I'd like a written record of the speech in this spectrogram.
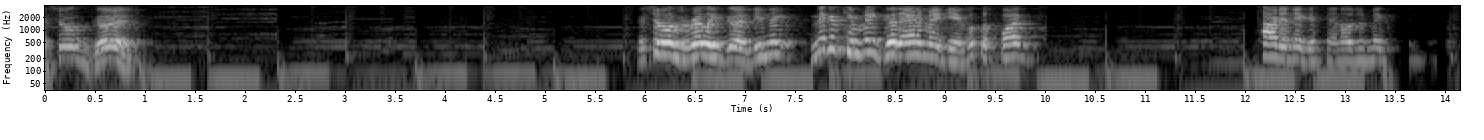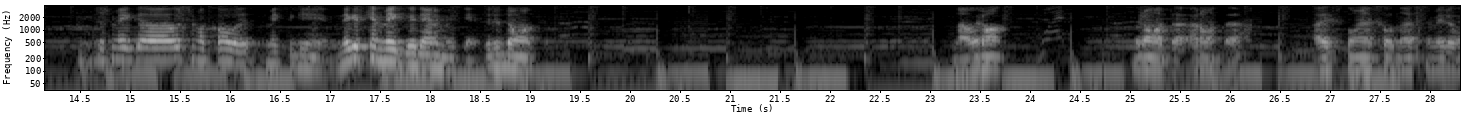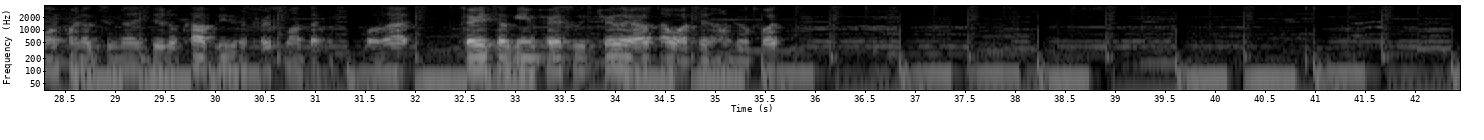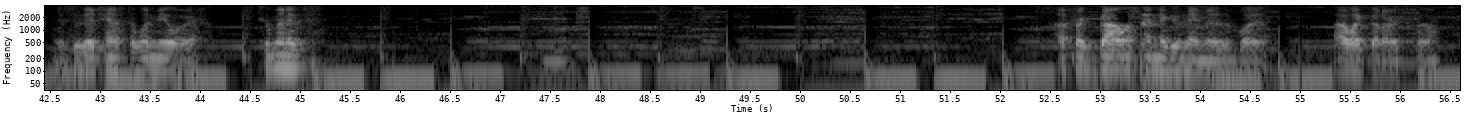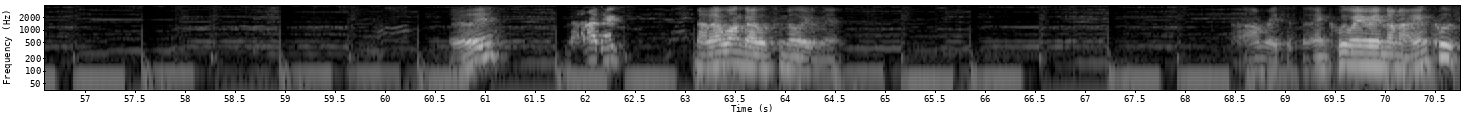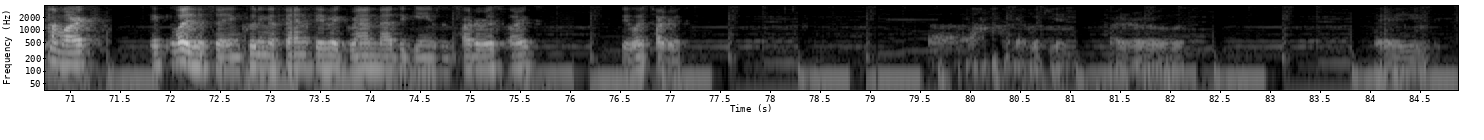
This shit looks good. This shit looks really good. These nigg- niggas can make good anime games. What the fuck? Tired of niggas saying, "Oh, just make, just make uh, what you call it? Make the game." Niggas can make good anime games. They just don't want to. No, we don't. We don't want that. I don't want that. Iceborne sold an estimated 1.02 million digital copies in the first month. I can follow that. Fairy Tail game Paris Week trailer. I'll, I'll watch it. I don't give a fuck. This is their chance to win me over. Two minutes. I forgot what that nigga's name is, but I like that arc, so. Really? Nah, that, nah, that one guy looked familiar to me. I'm racist. Include wait, wait, no, no. Include some arcs. It- What does it say? Including the fan favorite Grand Magic Games and Tartarus arcs. Wait, what is Tartarus? Uh, I gotta wiki it. Tartarus. Fairy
